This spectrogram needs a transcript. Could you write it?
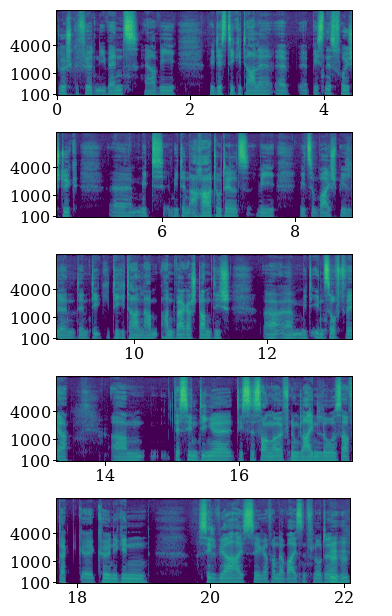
durchgeführten Events, ja, wie, wie das digitale äh, äh Business-Frühstück äh, mit, mit den Achat-Hotels, wie, wie zum Beispiel den, den digitalen Handwerkerstammtisch äh, äh, mit InSoftware. Ähm, das sind Dinge, die Saisoneröffnung leinlos auf der äh, Königin Silvia heißt sie, ja, von der Weißen Flotte. Mhm.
